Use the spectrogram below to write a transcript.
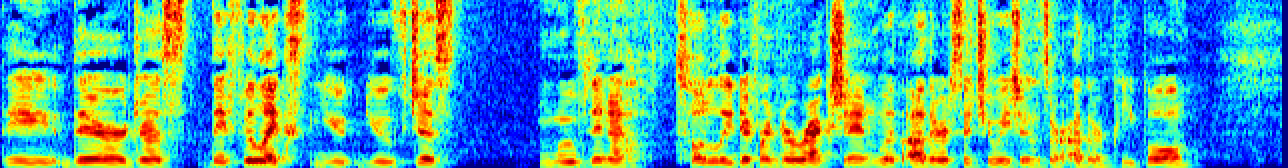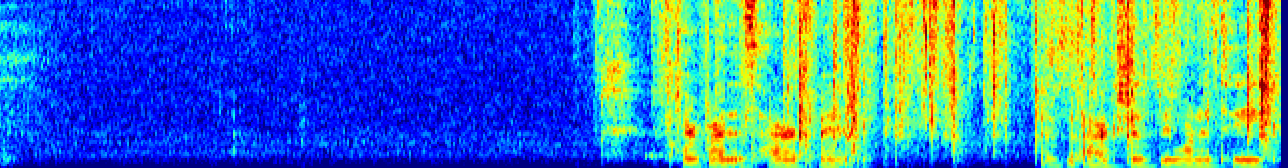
they they're just they feel like you you've just moved in a totally different direction with other situations or other people clarify this hierophant as the actions they want to take.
